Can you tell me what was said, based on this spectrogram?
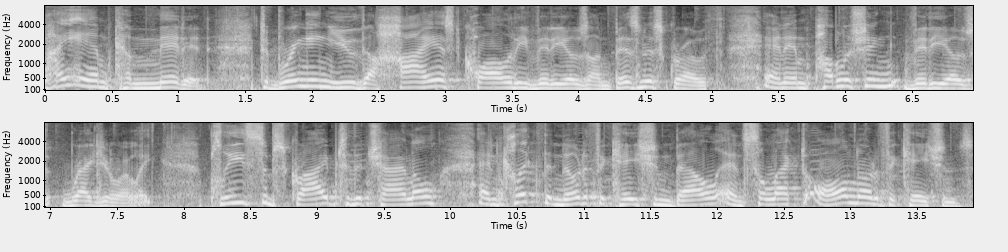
I am committed to bringing you the highest quality videos on business growth and am publishing videos regularly. Please subscribe to the channel and click the notification bell and select all notifications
